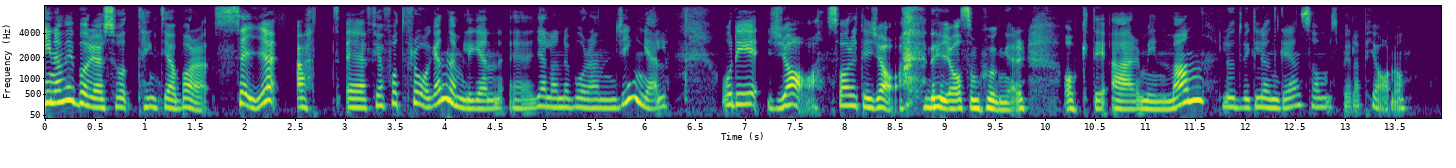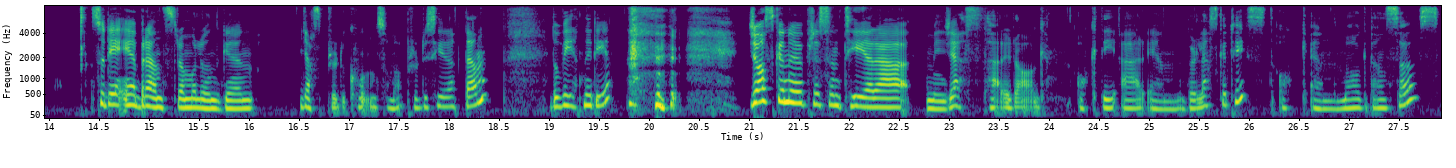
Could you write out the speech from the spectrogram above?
Innan vi börjar så tänkte jag bara säga att, eh, för jag har fått frågan nämligen eh, gällande våran jingel. Och det är ja, svaret är ja. Det är jag som sjunger. Och det är min man Ludvig Lundgren som spelar piano. Så det är Brännström och Lundgren jazzproduktion som har producerat den. Då vet ni det. jag ska nu presentera min gäst här idag. Och det är en burleskartist och en magdansös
